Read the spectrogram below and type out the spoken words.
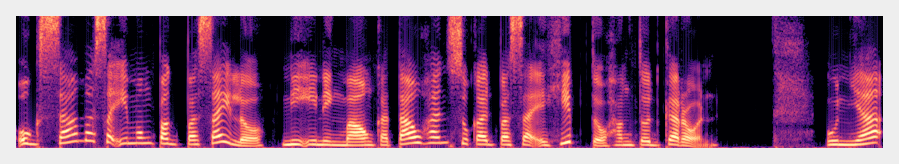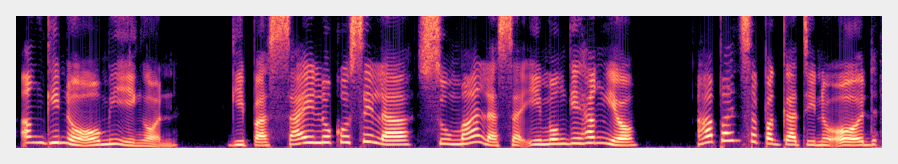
ug sama sa imong pagpasaylo ni ining maong katawhan sukad pa sa Ehipto hangtod karon. Unya ang Ginoo miingon, gipasaylo ko sila sumala sa imong gihangyo Apan sa pagkatinuod,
